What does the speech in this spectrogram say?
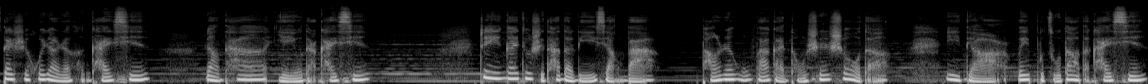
但是会让人很开心，让他也有点开心。这应该就是他的理想吧，旁人无法感同身受的，一点儿微不足道的开心。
